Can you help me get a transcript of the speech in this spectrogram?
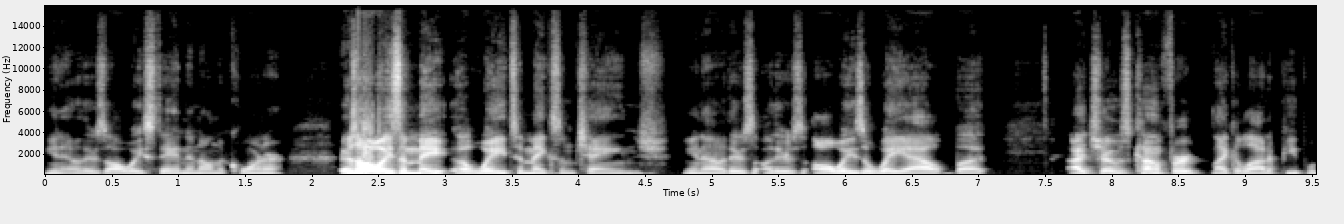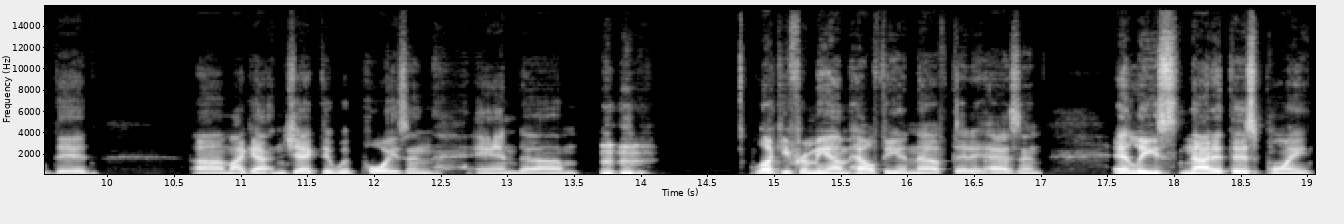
You know, there's always standing on the corner. There's always a, ma- a way to make some change. You know, there's there's always a way out, but I chose comfort, like a lot of people did. Um, I got injected with poison, and um, lucky for me, I'm healthy enough that it hasn't, at least not at this point.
